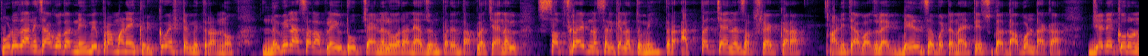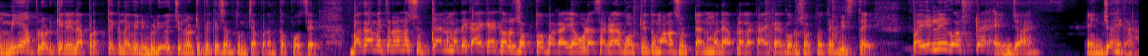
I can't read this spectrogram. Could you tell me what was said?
पुढं जाण्याच्या अगोदर नेहमीप्रमाणे एक रिक्वेस्ट आहे मित्रांनो. नवीन असाल आपल्या युट्यूब चॅनलवर आणि अजूनपर्यंत आपला चॅनल सबस्क्राईब नसेल केला तुम्ही तर आत्ताच चॅनल सबस्क्राईब करा. आणि त्या बाजूला एक बेलचं बटन आहे ते सुद्धा दाबून टाका. जेणेकरून मी अपलोड केलेल्या प्रत्येक नवीन व्हिडिओची नोटिफिकेशन तुमच्यापर्यंत पोहोचेल. बघा मित्रांनो सुट्ट्यांमध्ये काय काय करू शकतो? बघा एवढ्या सगळ्या गोष्टी तुम्हाला सुट्ट्यांमध्ये आपल्याला काय काय करू शकतो ते दिसतंय. पहिली गोष्ट एन्जॉय एन्जॉय करा.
